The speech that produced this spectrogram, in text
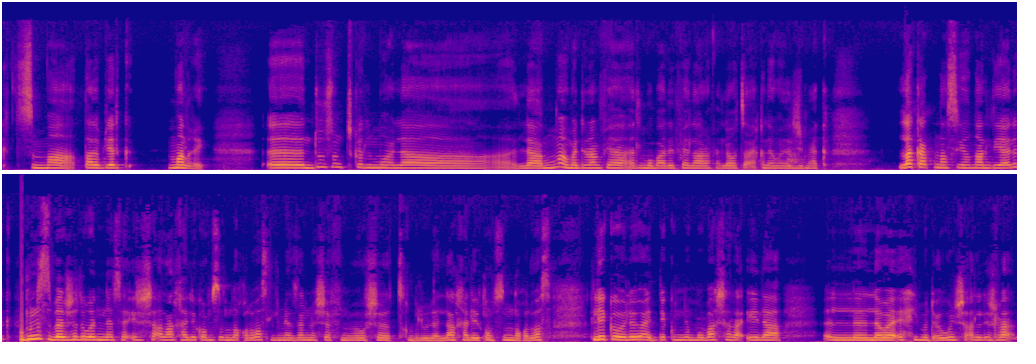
كتسمى الطلب ديالك ملغي أه ندوزو نتكلموا على على المهم هادي فيها هاد المباراه فيها لا رفع لا وثائق لا يجي معك. la carte nationale ديالك. بالنسبة لجدول النتائج إن شاء الله نخليكم صندوق الوصل. اللي مازال ما شاف واش تقبل ولا لا نخلي لكم صندوق الوصف كليكوا عليه يديكم مباشرة إلى اللوائح المدعوين إن شاء الله لاجراء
